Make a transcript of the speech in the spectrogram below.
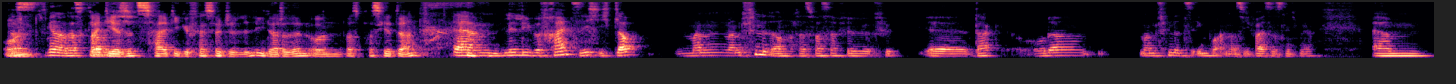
Und Das, genau, das bei dir ich, sitzt halt die gefesselte Lilly da drin und was passiert dann? ähm, Lilly befreit sich. Ich glaube, man, man findet auch noch das Wasser für, für äh, Duck oder man findet es irgendwo anders. Ich weiß es nicht mehr. Ähm,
